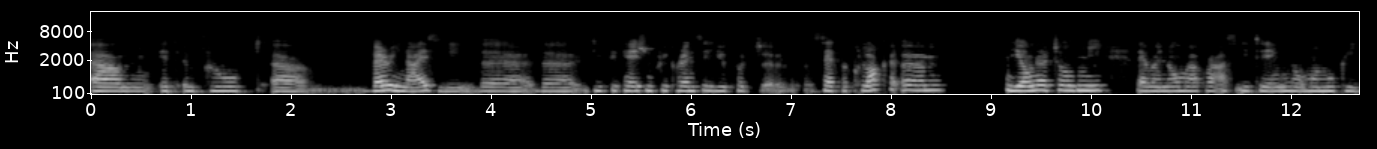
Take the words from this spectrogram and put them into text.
um, it improved um, very nicely. The the defecation frequency, you could uh, set the clock. Um, the owner told me there were no more grass eating, no more mucky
